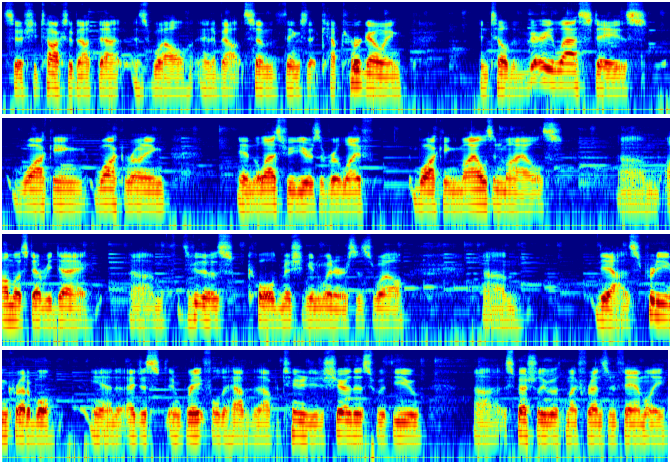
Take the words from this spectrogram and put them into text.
So she talks about that as well and about some of the things that kept her going until the very last days walking, walk running in the last few years of her life, walking miles and miles um, almost every day um, through those cold Michigan winters as well. Um, yeah, it's pretty incredible. And I just am grateful to have the opportunity to share this with you, uh, especially with my friends and family,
